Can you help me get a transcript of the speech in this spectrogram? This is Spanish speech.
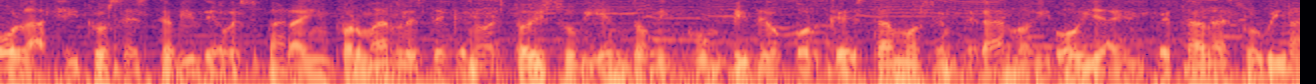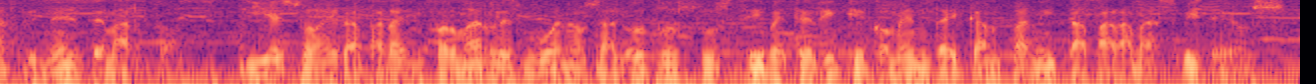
Hola chicos este vídeo es para informarles de que no estoy subiendo ningún vídeo porque estamos en verano y voy a empezar a subir a fines de marzo. Y eso era para informarles buenos saludos suscríbete like comenta y campanita para más vídeos.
